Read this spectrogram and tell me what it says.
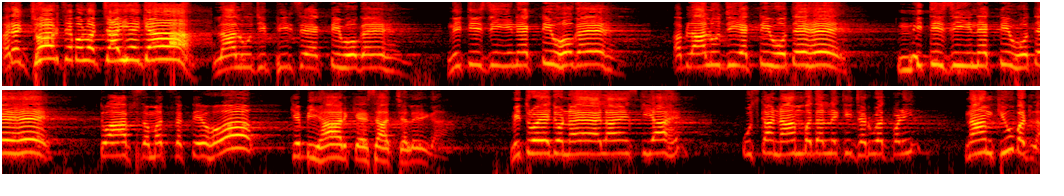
अरे ज़ोर से बोलो, चाहिए क्या? लालू जी फिर से एक्टिव हो गए नीतीश जी इनएक्टिव हो गए अब लालू जी एक्टिव होते हैं। नीतीश जी इनएक्टिव होते हैं। तो आप समझ सकते हो कि बिहार कैसा चलेगा। मित्रों, ये जो नया अलायंस किया है, उसका नाम बदलने की ज़रूरत पड़ी। नाम क्यों बदला?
